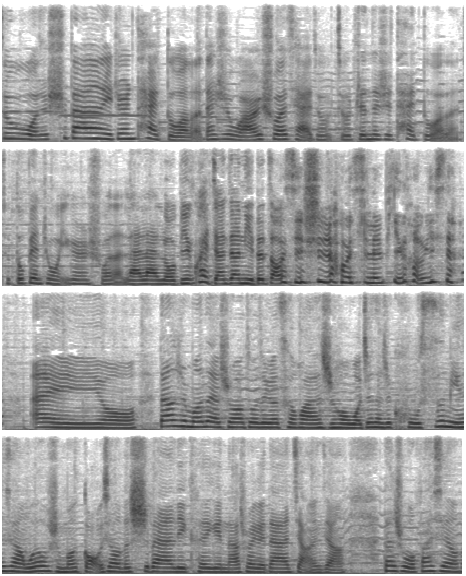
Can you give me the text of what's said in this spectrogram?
就我的失败案例真是太多了，但是我要是说起来，就就真的是太多了，就都变成我一个人说了。来来，罗宾，快讲讲你的糟心事，让我心里平衡一下。哎呦，当时萌仔说要做这个策划的时候，我真的是苦思冥想，我有什么搞笑的失败案例可以给拿出来给大家讲一讲。但是我发现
